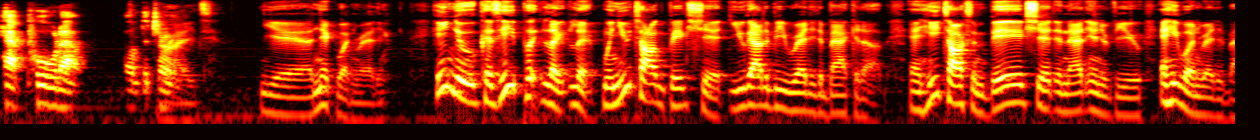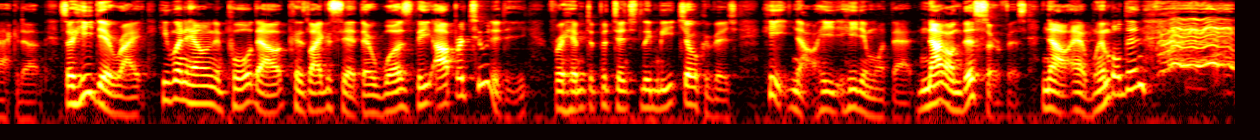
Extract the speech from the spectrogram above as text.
had pulled out of the tournament. Right. Yeah, Nick wasn't ready. He knew because he put like, look, when you talk big shit, you got to be ready to back it up. And he talked some big shit in that interview, and he wasn't ready to back it up. So he did right. He went ahead and pulled out because, like I said, there was the opportunity for him to potentially meet Djokovic. He no, he he didn't want that. Not on this surface. Now at Wimbledon,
